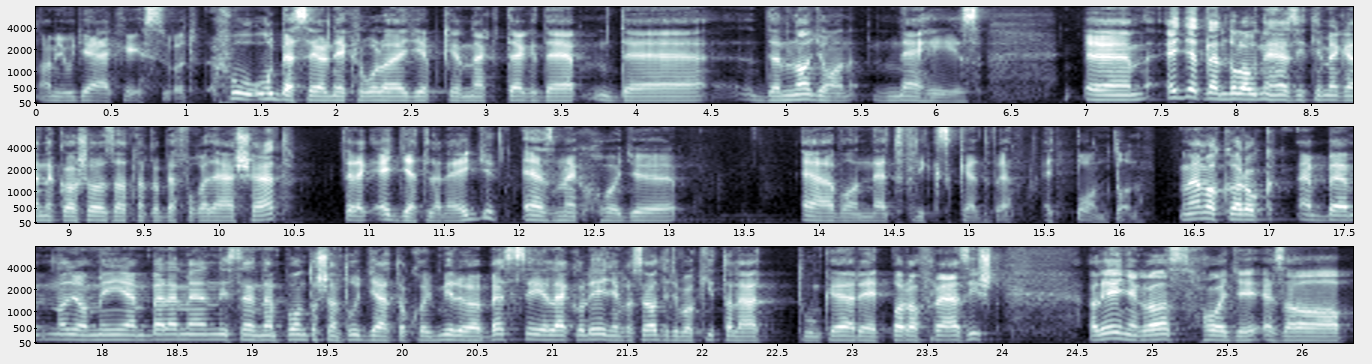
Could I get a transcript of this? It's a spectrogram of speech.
ami ugye elkészült. Fú, úgy beszélnék róla egyébként nektek, de, de, de nagyon nehéz Egyetlen dolog nehezíti meg ennek a sorozatnak a befogadását, tényleg egyetlen egy, ez meg, hogy el van Netflix kedve egy ponton. Nem akarok ebbe nagyon mélyen belemenni, szerintem pontosan tudjátok, hogy miről beszélek. A lényeg az, hogy Adrival kitaláltunk erre egy parafrázist. A lényeg az, hogy ez a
